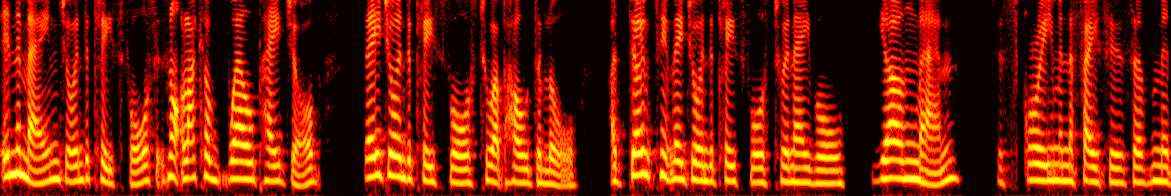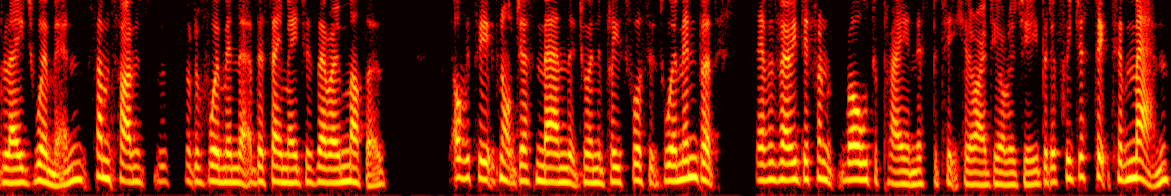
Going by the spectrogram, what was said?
in the main, joined the police force. It's not like a well paid job. They joined the police force to uphold the law. I don't think they joined the police force to enable young men to scream in the faces of middle aged women, sometimes the sort of women that are the same age as their own mothers. Obviously, it's not just men that join the police force, it's women, but they have a very different role to play in this particular ideology. But if we just stick to men,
